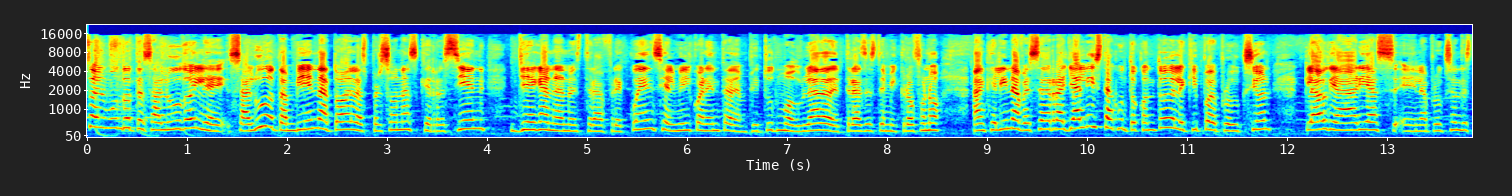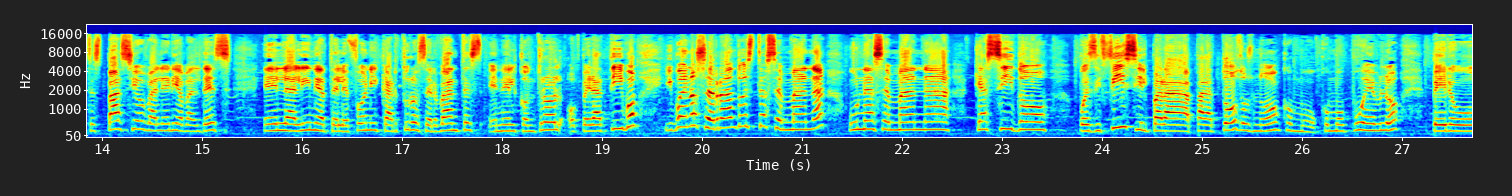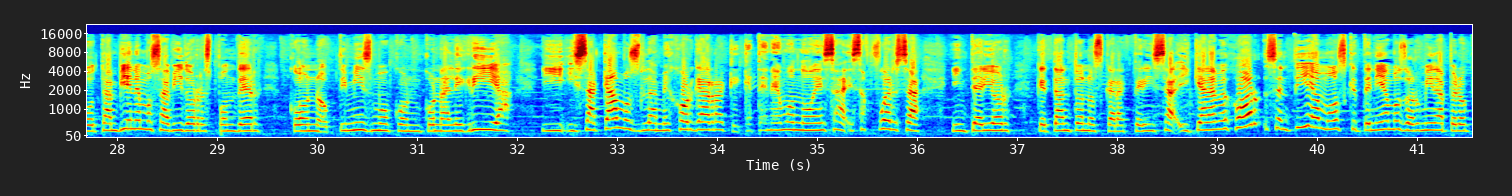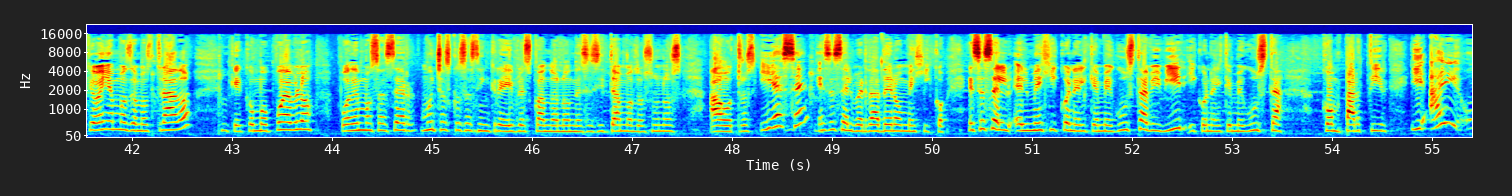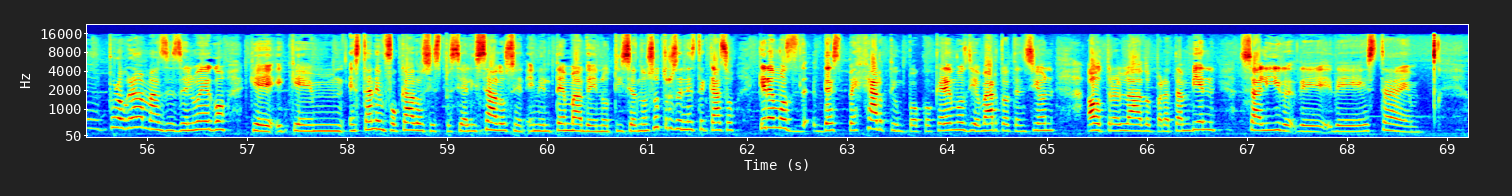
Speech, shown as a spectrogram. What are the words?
El mundo te saludo y le saludo también a todas las personas que recién llegan a nuestra frecuencia, el 1040 de amplitud modulada detrás de este micrófono. Angelina Becerra, ya lista junto con todo el equipo de producción, Claudia Arias en la producción de este espacio, Valeria Valdés en la línea telefónica, Arturo Cervantes en el control operativo. Y bueno, cerrando esta semana, una semana que ha sido pues difícil para, para todos, ¿no? Como, como pueblo, pero también hemos sabido responder con optimismo, con, con alegría y, sacamos la mejor garra que, tenemos, ¿no? Esa, esa fuerza interior que tanto nos caracteriza y que a lo mejor sentíamos que teníamos dormida, pero que hoy hemos demostrado que como pueblo podemos hacer muchas cosas increíbles cuando nos necesitamos los unos a otros. Y ese, ese es el verdadero México. Ese es el, México en el que me gusta vivir y con el que me gusta compartir. Y hay programas, desde luego, que, mm, están enfocados y especializados en, en, el tema de noticias. Nosotros en este caso queremos despejarte un poco, queremos llevar tu atención a otro lado para también salir de, de esta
